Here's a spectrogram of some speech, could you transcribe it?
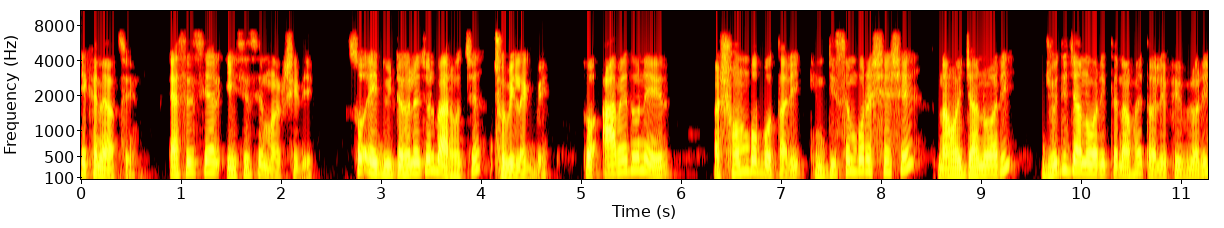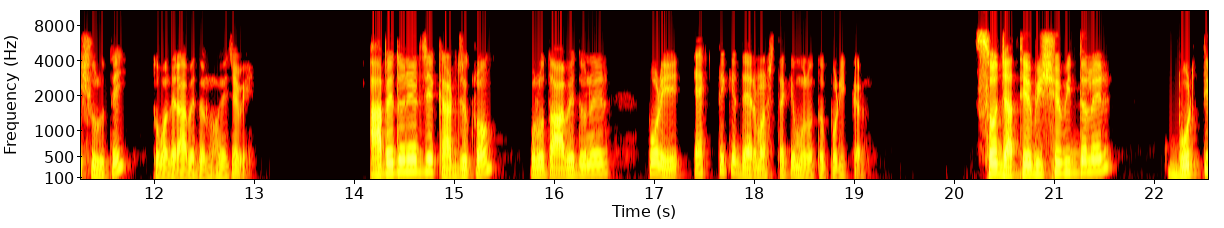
এখানে আছে। এসএসসি আর এইচএসসির মার্কশিটে সো এই দুইটা হলে চলবে আর হচ্ছে ছবি লাগবে। তো আবেদনের সম্ভাব্য তারিখ ডিসেম্বরের শেষে না হয় জানুয়ারি। যদি জানুয়ারিতে না হয় তাহলে ফেব্রুয়ারি শুরুতেই তোমাদের আবেদন হয়ে যাবে। আবেদনের যে কার্যক্রম মূলত আবেদনের পরে এক থেকে দেড় মাস থাকে মূলত পরীক্ষা। সো জাতীয় বিশ্ববিদ্যালয়ের ভর্তি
